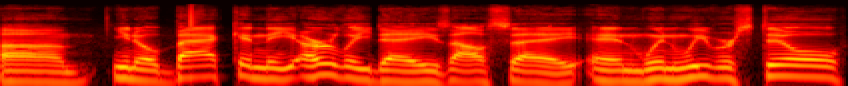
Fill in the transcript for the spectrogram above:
Um, you know, back in the early days, I'll say, and when we were still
